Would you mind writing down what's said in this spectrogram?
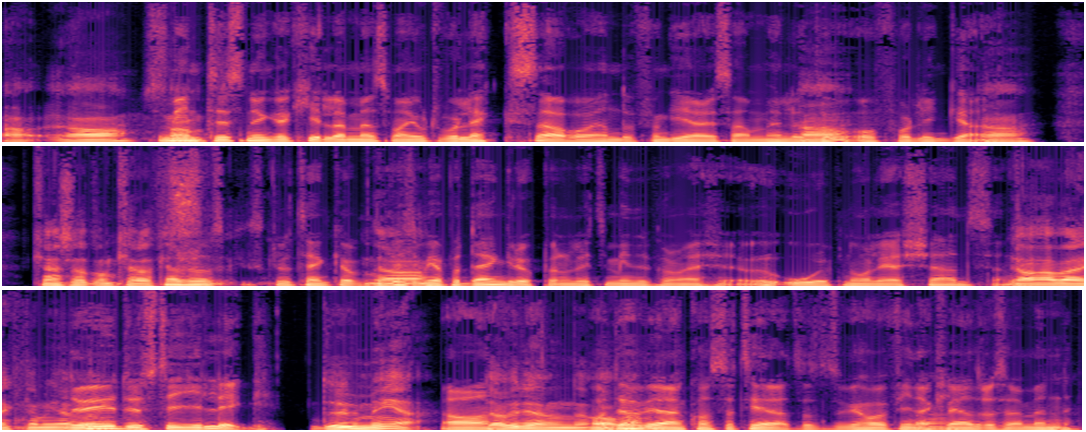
Ja, ja Som sant. inte är snygga killar men som har gjort vår läxa och ändå fungerar i samhället Ja. och, och får ligga. ja. Kanske att de kallar Kanske de skulle tänka Ja. lite mer på den gruppen och lite mindre på de här ouppnåeliga shadsen. Ja, verkligen. Men Nu är ju du stilig. Du med. Ja. Det har vi redan... Och det har vi redan konstaterat, att vi har fina Ja. kläder och sådär. Men Mm.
